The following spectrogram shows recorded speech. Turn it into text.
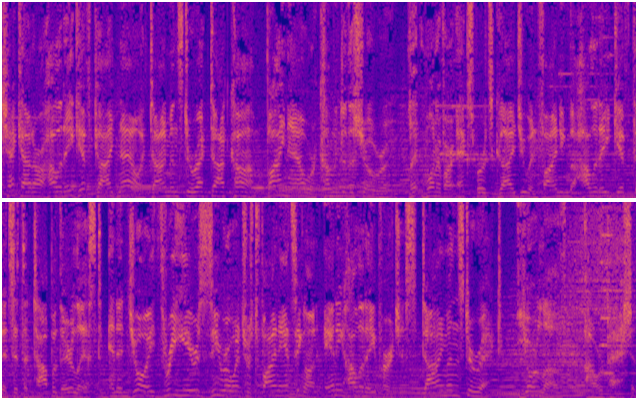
Check out our holiday gift guide now at diamondsdirect.com. Buy now or come into the showroom. Let one of our experts guide you in finding the holiday gift that's at the top of their list and enjoy three years zero interest financing on any holiday purchase. Diamonds Direct. Your love, our passion.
